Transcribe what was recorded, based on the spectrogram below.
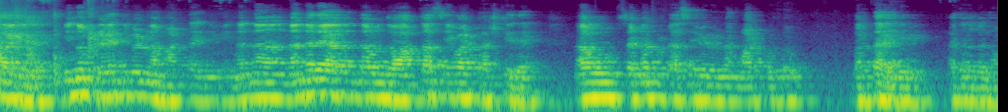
ಆಗಿದೆ ಇನ್ನೂ ಪ್ರಯತ್ನಗಳನ್ನ ಮಾಡ್ತಾ ಇದ್ದೀವಿ. ನನ್ನ, ನನ್ನದೇ ಆದಂತ ಒಂದು ಆಪ್ತ ಸೇವಾ ಟ್ರಸ್ಟ್ ಇದೆ. ನಾವು ಸಣ್ಣ ಪುಟ್ಟ ಸೇವೆಗಳನ್ನ ಮಾಡಿಕೊಂಡು ಬರ್ತಾ ಇದ್ದೀವಿ. ಅದರಲ್ಲೂ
